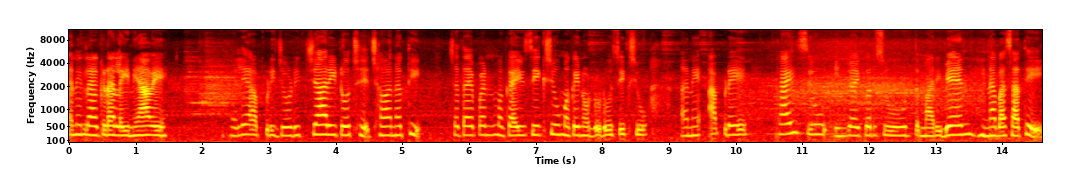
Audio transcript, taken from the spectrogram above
અને લાકડા લઈને આવે. ભલે આપણી જોડે ચાર ઈંટો છે, છ નથી. છતાંય પણ મકાઈ શીખશું, મકાઈનો ડોડો શીખશું અને આપણે ખાઈશું, એન્જોય કરશું તમારી બેન હિનાબા સાથે.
